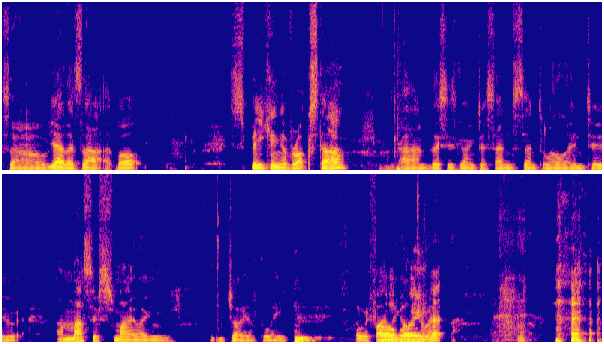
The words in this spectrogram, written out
So yeah, there's that. But speaking of Rockstar, and this is going to send Sentinel into a massive smiling joy of glee that we finally got to it.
